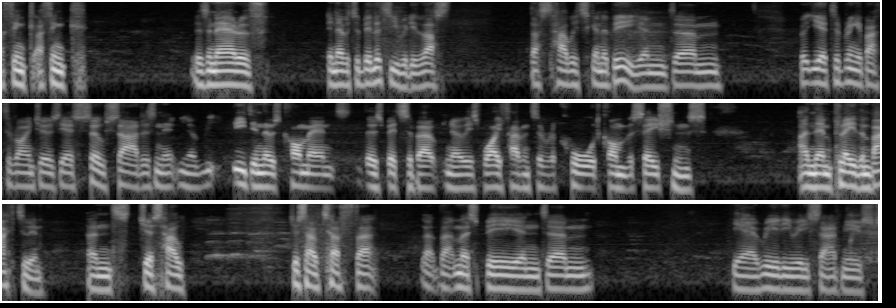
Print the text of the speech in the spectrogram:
I think I think there's an air of inevitability really. That's that's how it's going to be. And um but yeah to bring it back to ryan jones yeah so sad isn't it? You know re- reading those comments those bits about you know his wife having to record conversations and then play them back to him. And just how just how tough that that, that must be. And um yeah really really sad news.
